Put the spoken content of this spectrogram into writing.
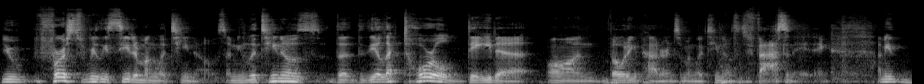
You first really see it among Latinos. I mean, Latinos, the, the electoral data on voting patterns among Latinos is fascinating. I mean,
